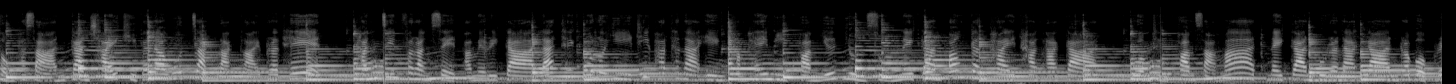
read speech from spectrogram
สมผสานการใช้ขีปนาวุธจากหลากหลายประเทศ ทั้งจีนฝรั่งเศสอเมริกา และเทคโนโลยีที่พัฒนาเองทำให้มีความยืดหยุ่นสูงในการป้องกันภัยทางอากาศ รวมถึงความสามารถในการบูรณาการระบบเร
